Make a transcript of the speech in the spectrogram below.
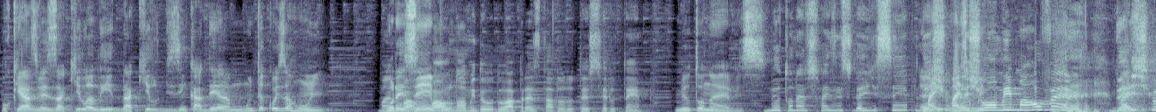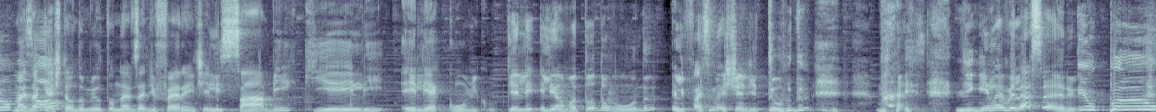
Porque às vezes aquilo ali, daquilo desencadeia muita coisa ruim. Mas por qual, exemplo, Qual o nome do, do apresentador do terceiro tempo? Milton Neves. Milton Neves faz isso desde sempre. Mas- Deixa, mas deixa o o, homem mal, velho. Mas, Deixa o homem mas a mal. questão do Milton Neves é diferente. Ele sabe que ele ele é cômico. Que ele, ele ama todo mundo, ele faz mexendo de tudo, mas ninguém leva ele a sério. E o pão!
